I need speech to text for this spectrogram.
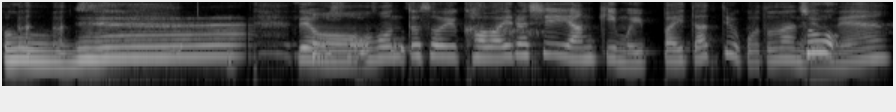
うんね でそうそうそうも本当そういう可愛らしいヤンキーもいっぱいいたっていうことなんだよね。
